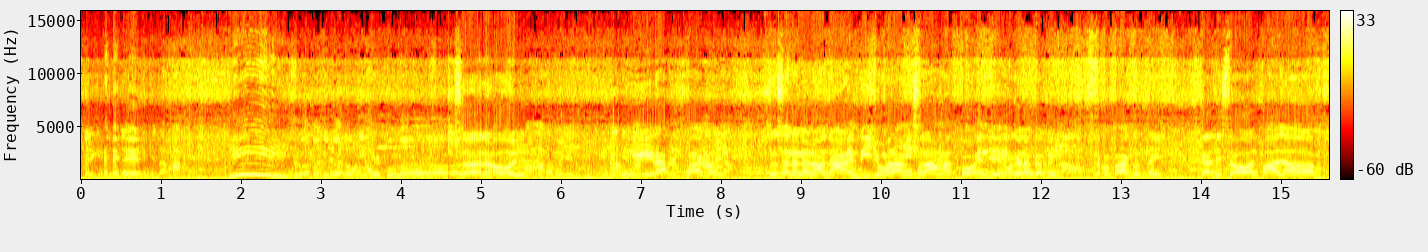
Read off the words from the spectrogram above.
Yee! Sana all. Ang hirap, pagod. So sa nanonood ng aking video, maraming salamat po and then magandang gabi. Napapagod na eh. God is all. Paalam.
